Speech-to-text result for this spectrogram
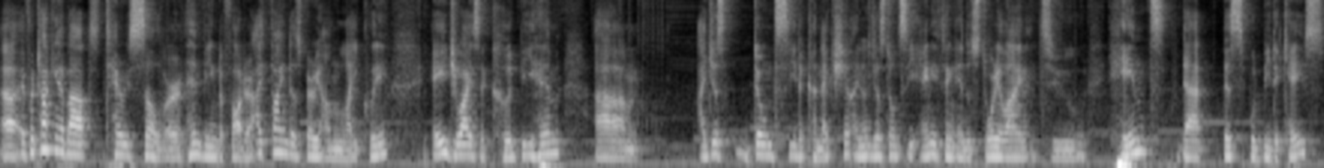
uh, if we're talking about Terry Silver, him being the father, I find this very unlikely. Age wise, it could be him, um, I just don't see the connection. I don't, just don't see anything in the storyline to hint that this would be the case.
